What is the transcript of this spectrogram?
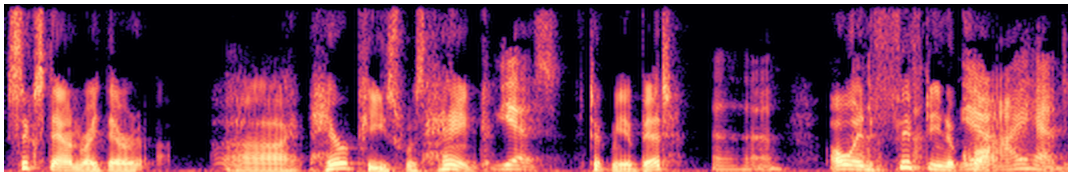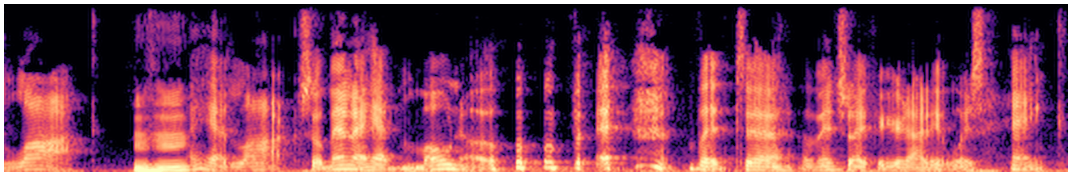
six down right there. Uh, hairpiece was Hank. Yes. It took me a bit. Uh-huh. Oh, and 15 o'clock. Yeah, I had lock. hmm I had lock. So then I had mono, but, but uh, eventually I figured out it was Hank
